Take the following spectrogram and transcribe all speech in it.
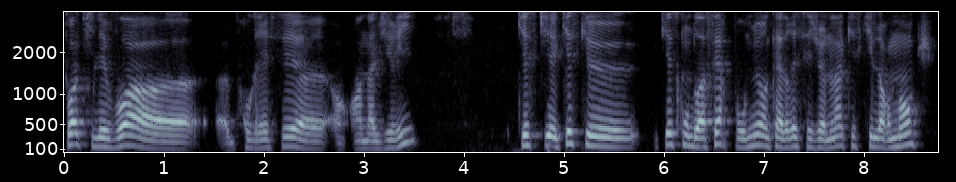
Toi qui les vois euh, progresser en, en Algérie, Qu'est-ce qu'on qu que, qu qu'on doit faire pour mieux encadrer ces jeunes-là? Qu'est-ce qui leur manque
